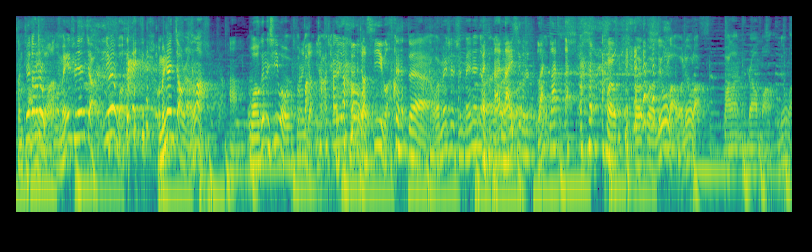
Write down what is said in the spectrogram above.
算因为当时我我没时间叫，因为我跟那 我没时间叫人了，啊，我跟那西瓜我把有插插腰，叫西瓜，对我没时时没时间叫人，来来西瓜，来来来，我我我溜了，我溜了，完了你知道吗？溜了，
